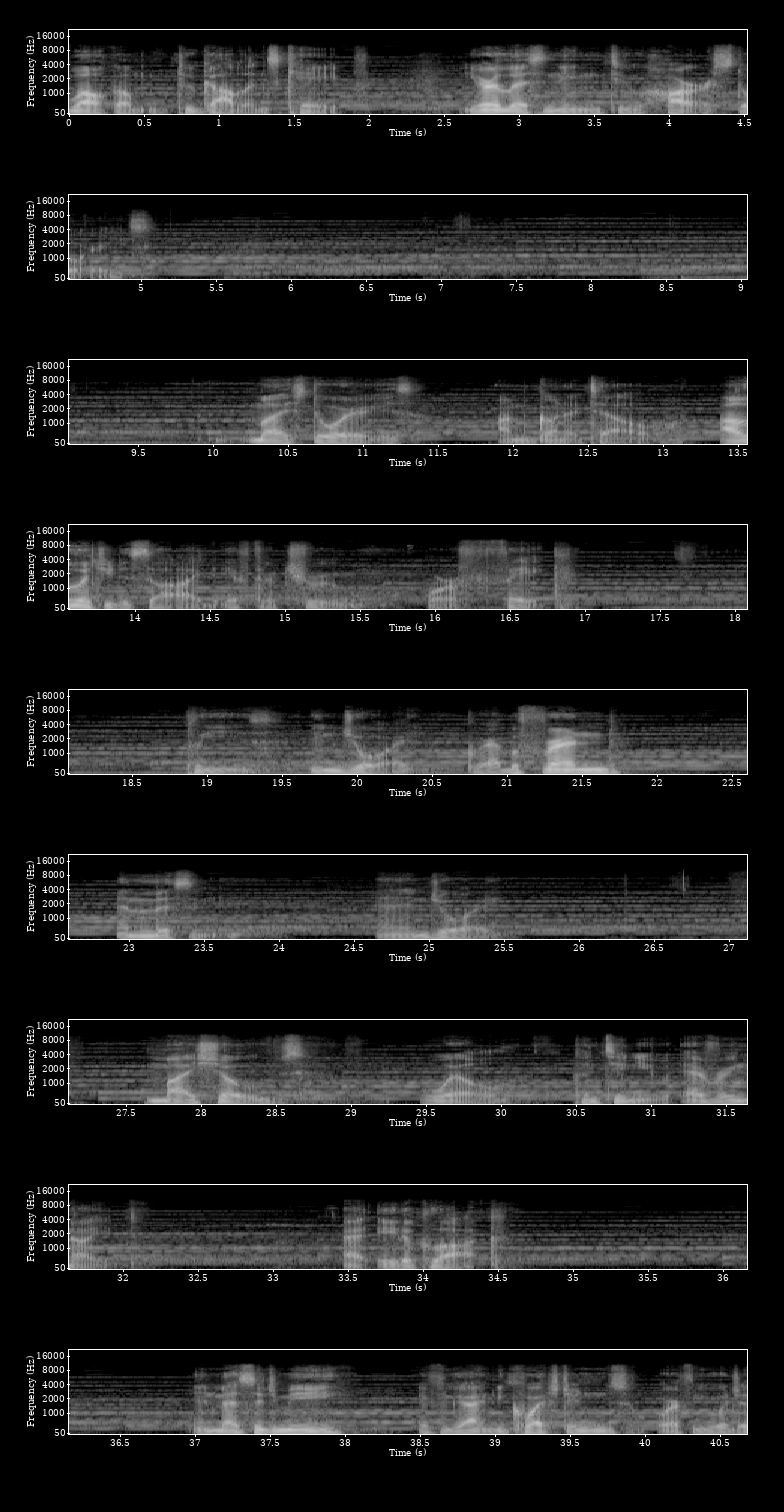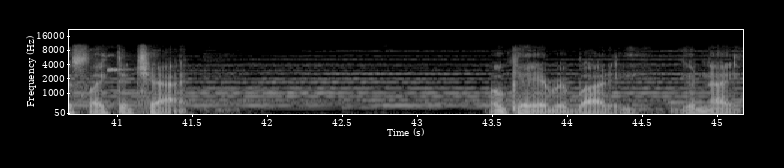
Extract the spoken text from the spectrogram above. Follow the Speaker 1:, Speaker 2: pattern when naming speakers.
Speaker 1: Welcome to Goblin's Cave. You're listening to horror stories. My stories I'm gonna tell. I'll let you decide if they're true or fake. Please enjoy. Grab a friend and listen and enjoy. My shows will continue every night at 8 o'clock. And message me if you got any questions or if you would just like to chat. Okay, everybody. Good night.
